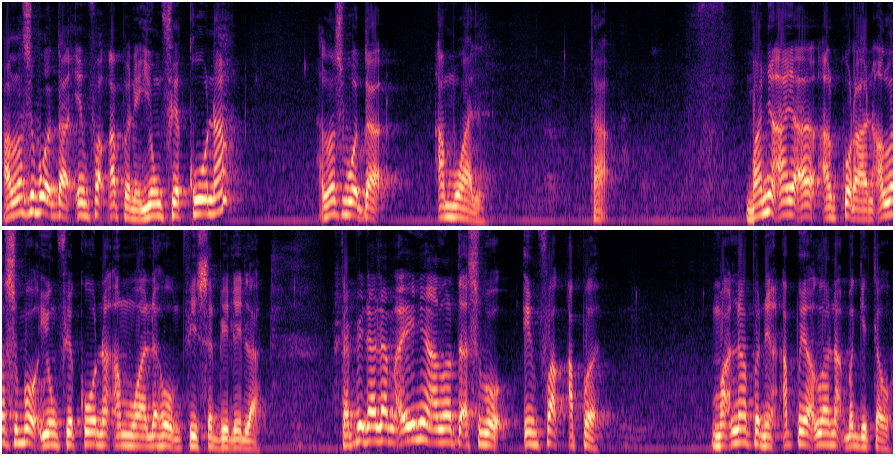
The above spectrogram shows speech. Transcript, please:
Allah sebut tak infak apa ni? Yunfiquna? Allah sebut tak amwal? Tak. Banyak ayat Al-Quran Allah sebut yunfiquna amwalahum fi sabilillah. Tapi dalam ayat ini Allah tak sebut infak apa? Makna apa ni? Apa yang Allah nak bagi tahu?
